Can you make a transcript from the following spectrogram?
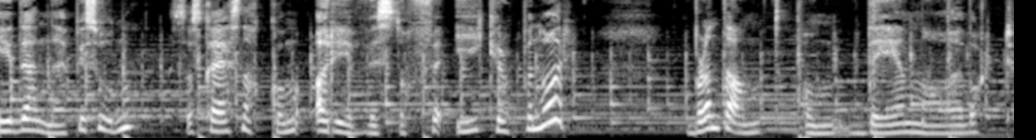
I denne episoden så skal jeg snakke om arvestoffet i kroppen vår. Annet om DNA-et vårt.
